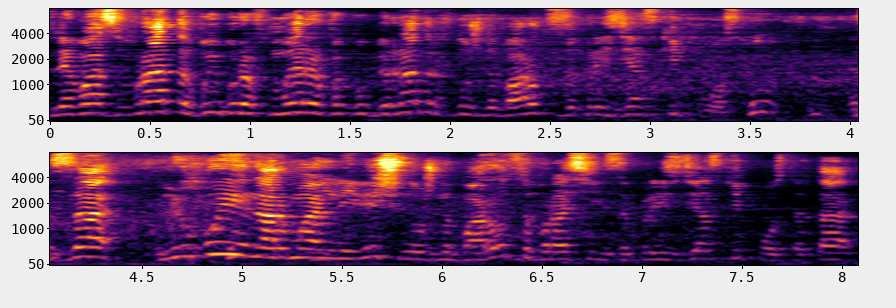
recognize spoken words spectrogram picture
Для возврата выборов мэров и губернаторов нужно бороться за президентский пост. За любые нормальные вещи нужно бороться в России за президентский пост. Это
